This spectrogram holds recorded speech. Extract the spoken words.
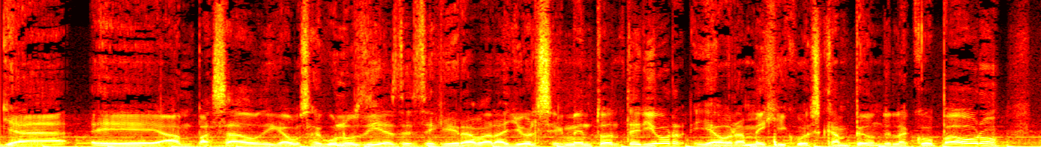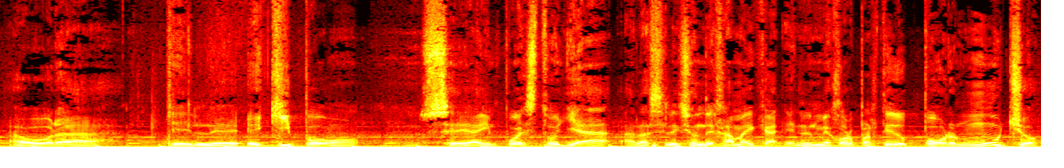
ya eh, han pasado, digamos, algunos días desde que grabara yo el segmento anterior y ahora México es campeón de la Copa Oro. Ahora el eh, equipo se ha impuesto ya a la selección de Jamaica en el mejor partido por mucho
